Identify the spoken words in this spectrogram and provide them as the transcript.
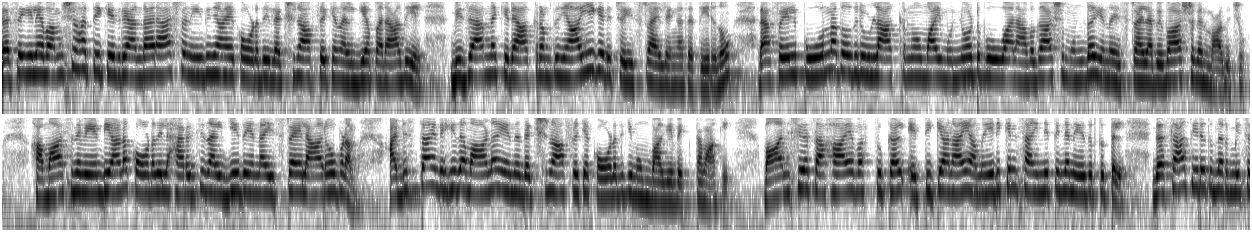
ഗസയിലെ വംശഹത്യക്കെതിരെ അന്താരാഷ്ട്ര നീതിന്യായ കോടതി ദക്ഷിണാഫ്രിക്ക നൽകിയ പരാതിയിൽ വിചാരണയ്ക്കിടെ ആക്രമണത്തെ ന്യായീകരിച്ച് ഇസ്രായേൽ രംഗത്തെത്തിയിരുന്നു. റഫേൽ പൂർണതോതിലുള്ള ആക്രമണവുമായി മുന്നോട്ട് പോകാൻ അവകാശമുണ്ട് എന്ന് ഇസ്രായേൽ അഭിഭാഷകൻ വാദിച്ചു. ഹമാസിന് വേണ്ടിയാണ് കോടതിയിൽ ഹർജി നൽകിയത് എന്ന ഇസ്രായേൽ ആരോപണം അടിസ്ഥാനരഹിതമാണ് എന്ന് ദക്ഷിണാഫ്രിക്ക കോടതിക്ക് മുമ്പാകെ വ്യക്തമാക്കി. മാനുഷിക സഹായ വസ്തുക്കൾ എത്തിക്കാനായി അമേരിക്കൻ സൈന്യത്തിന്റെ നേതൃത്വത്തിൽ ഗസാ തീരത്ത് നിർമ്മിച്ച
